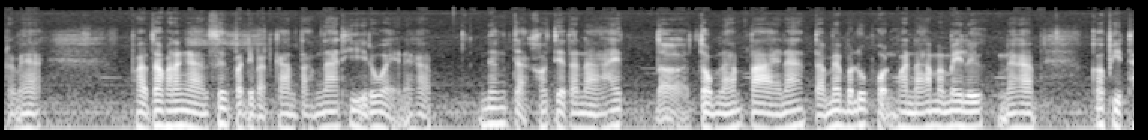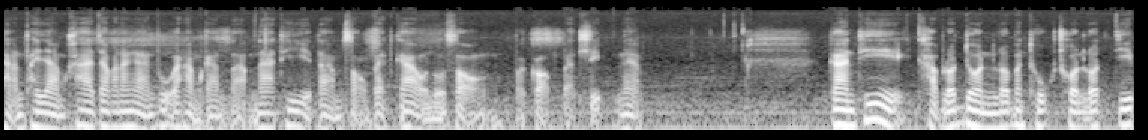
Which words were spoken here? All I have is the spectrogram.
ใช่ไหมฮะ เจ้าพนักงานซึ่งปฏิบัติการตามหน้าที่ด้วยนะครับ เนื่องจากเขาเจตนาให้จมน้ำตายนะ แต่ไม่บรรลุผลเพราะน้ำมันไม่ลึกนะครับ ก็ผิดฐานพยายามฆ่าเจ้าพนักงานผู้กระทำการตามหน้าที่ตาม 289อนุ2ประกอบ 80 นะครับการที่ขับรถยนต์รถบรรทุกชนรถจี๊ป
